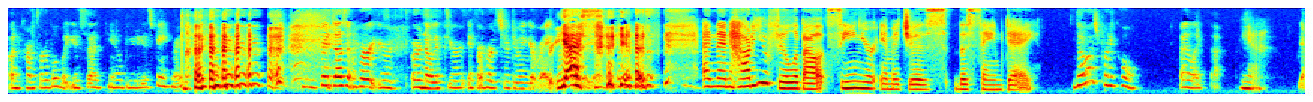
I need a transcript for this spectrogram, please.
uncomfortable. But you said, you know, beauty is pain, right? If it doesn't hurt, you're or no, if you're if it hurts, you're doing it right. yes, There you go. yes. And then how do you feel about seeing your images the same day? that was pretty cool. I like that. Yeah. Yeah.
